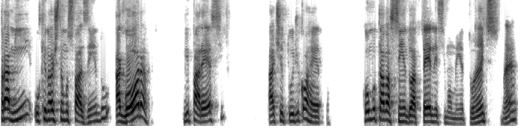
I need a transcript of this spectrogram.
Para mim, o que nós estamos fazendo agora me parece a atitude correta. Como estava sendo até nesse momento, antes né,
